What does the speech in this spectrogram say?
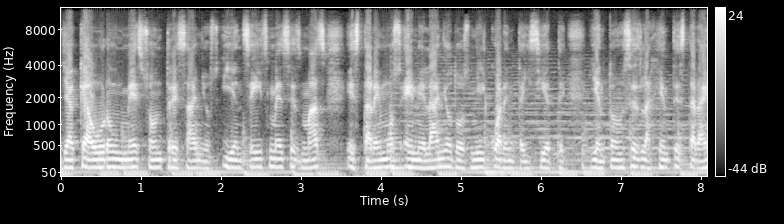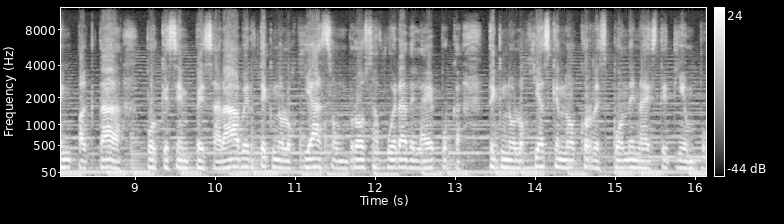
ya que ahora un mes son tres años y en seis meses más estaremos en el año 2047 y entonces la gente estará impactada porque se empezó empezará a haber tecnología asombrosa fuera de la época, tecnologías que no corresponden a este tiempo,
